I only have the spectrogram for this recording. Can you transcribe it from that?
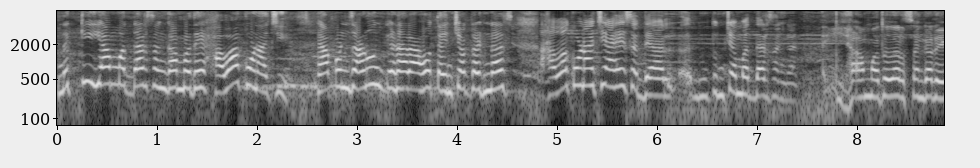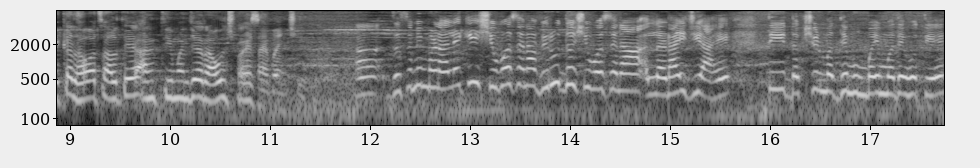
नक्की या मतदारसंघामध्ये हवा कोणाची हे आपण जाणून घेणार आहोत. त्यांच्या त्यांच्याकडनंच हवा कोणाची आहे सध्या तुमच्या मतदारसंघात? ह्या मतदारसंघात एकच हवा चालते आणि ती म्हणजे राहुल शेवाळे साहेबांची. जसं मी म्हणाले की शिवसेना विरुद्ध शिवसेना लढाई जी आहे ती दक्षिण मध्य मुंबईमध्ये होतीये.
